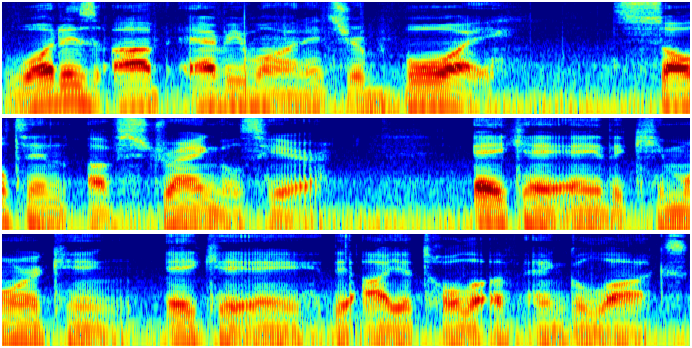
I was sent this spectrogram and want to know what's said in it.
What is up, everyone? It's your boy, Sultan of Strangles here, aka the Kimura King, aka the Ayatollah of Ankle Locks.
